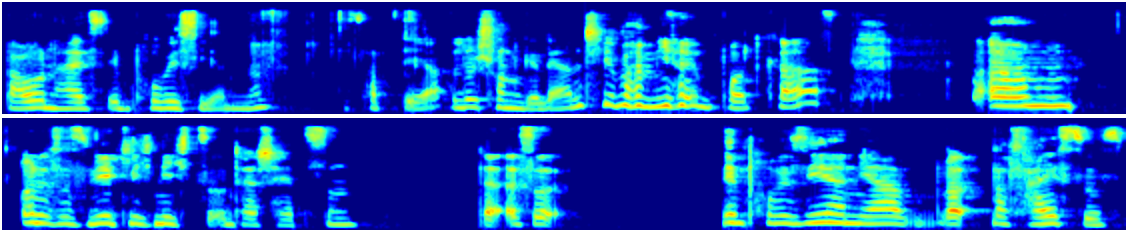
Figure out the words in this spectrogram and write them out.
Bauen heißt improvisieren, ne? Das habt ihr ja alle schon gelernt hier bei mir im Podcast. Ähm, und es ist wirklich nicht zu unterschätzen. Da, also, improvisieren, ja, was, heißt es?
